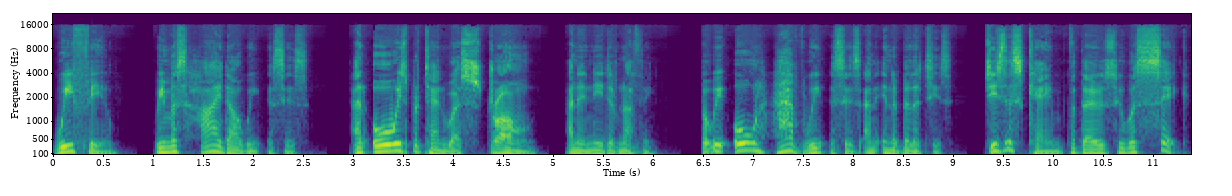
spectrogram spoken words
we feel we must hide our weaknesses and always pretend we're strong and in need of nothing. But we all have weaknesses and inabilities. Jesus came for those who were sick,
